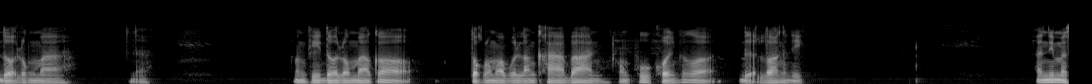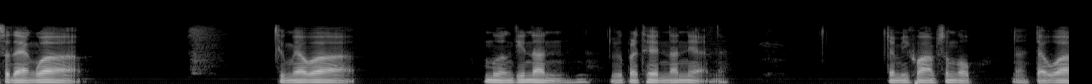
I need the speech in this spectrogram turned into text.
โดดลงมานะบางทีโดดลงมาก็ตกลงมาบนหลังคาบ้านของผู้คนก็เดือดร้อนกันอีก อันนี้มาแสดงว่า ถึงแม้ว่าเมืองที่นั่นหรือประเทศนั้นเนี่ยนะจะมีความสงบนะแต่ว่า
